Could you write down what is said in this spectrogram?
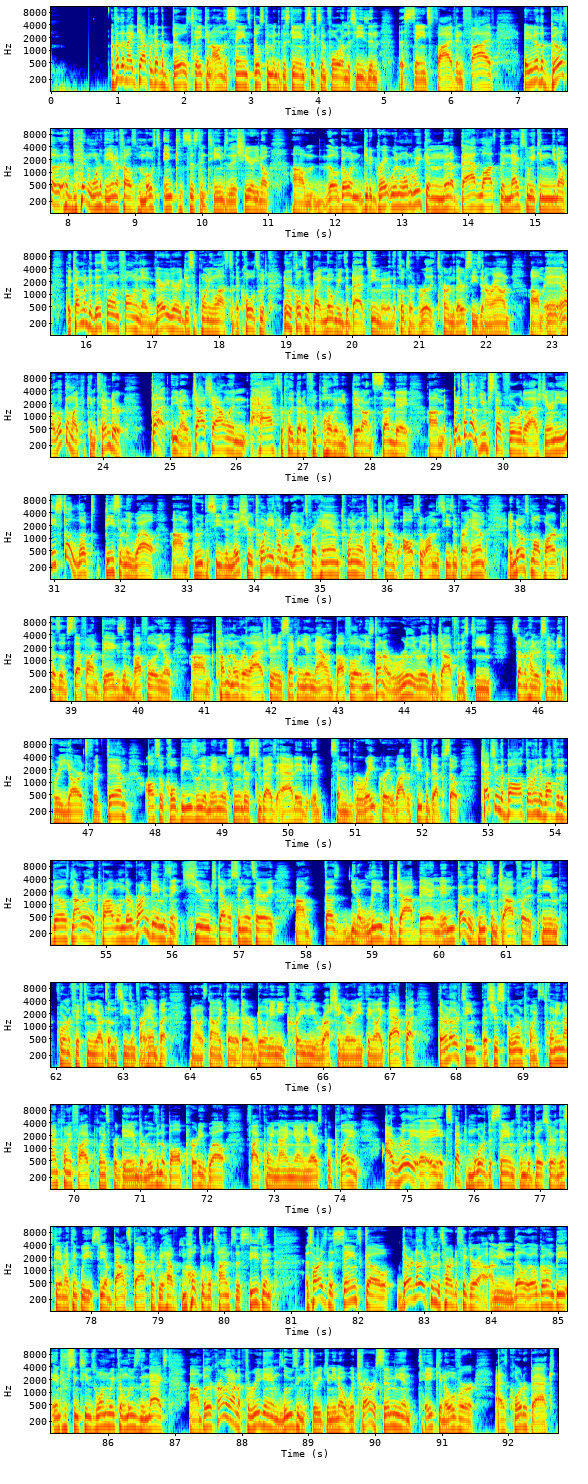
And for the nightcap, we got the Bills taking on the Saints. Bills come into this game six and four on the season. The Saints five and five. And you know the Bills have been one of the NFL's most inconsistent teams this year. You know um, they'll go and get a great win one week and then a bad loss the next week, and you know they come into this one following a very very disappointing loss to the Colts, which you know the Colts are by no means a bad team. I mean the Colts have really turned their season around um, and, and, are looking like a contender. But, you know, Josh Allen has to play better football than he did on Sunday. Um, but he took a huge step forward last year, and he, he still looked decently well um, through the season this year. 2,800 yards for him, 21 touchdowns also on the season for him, in no small part because of Stefon Diggs in Buffalo, you know, um, coming over last year, his second year now in Buffalo, and he's done a really, really good job for this team. 773 yards for them. Also, Cole Beasley, Emmanuel Sanders, two guys added some great, great wide receiver depth. So catching the ball, throwing the ball for the Bills, not really a problem. Their run game isn't huge. Devin Singletary um, does, you know, lead the job there and, and, does a decent job for this team. 415 yards on the season for him, but you know, it's not like they're they're doing any crazy rushing or anything like that. But they're another team that's just scoring points, 29.5 points per game. They're moving the ball pretty well, 5.99 yards per play, and I really expect more of the same from the Bills here in this game. I think we see them bounce back like we have multiple times this season. As far as the Saints go, they're another team that's hard to figure out. I mean, they'll, they'll go and be interesting teams one week and lose the next, um, but they're currently on a three game losing streak. And, you know, with Trevor Siemian taking over as quarterback,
